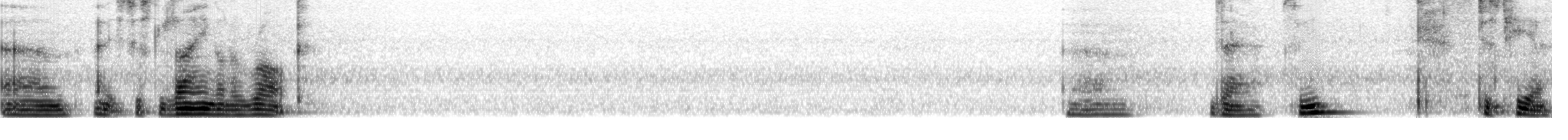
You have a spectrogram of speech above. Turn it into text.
um, and it's just lying on a rock. Um, there, see? Just here.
